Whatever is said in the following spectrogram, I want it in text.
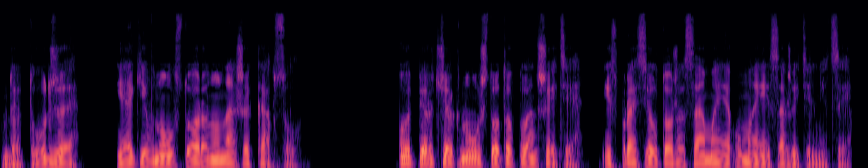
«Да тут же». Я кивнул в сторону наших капсул. Опер черкнул что-то в планшете и спросил то же самое у моей сожительницы.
